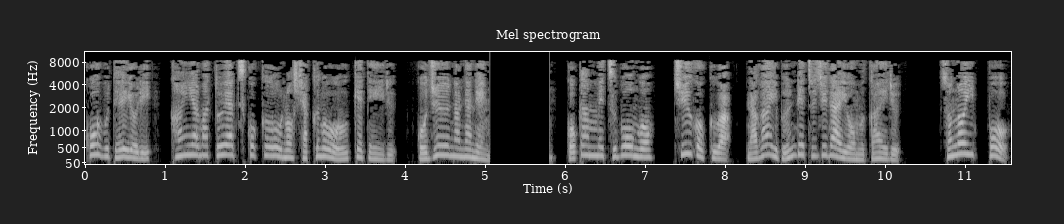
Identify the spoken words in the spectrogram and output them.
後部帝より、関山とやつ国王の釈号を受けている、57年。五冠滅亡後、中国は長い分裂時代を迎える。その一方、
